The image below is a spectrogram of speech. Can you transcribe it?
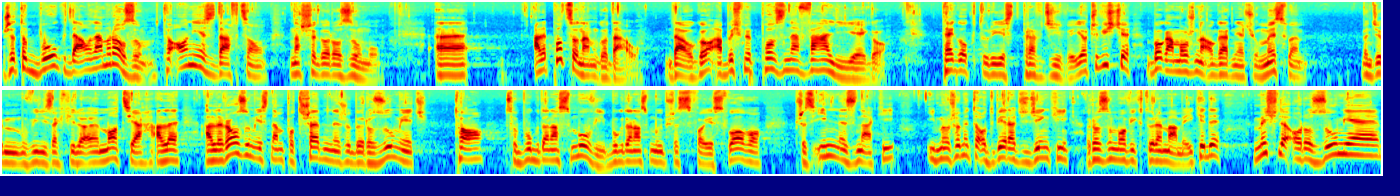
że to Bóg dał nam rozum. To On jest dawcą naszego rozumu. E, ale po co nam go dał? Dał go, abyśmy poznawali Jego, tego, który jest prawdziwy. I oczywiście Boga można ogarniać umysłem. Będziemy mówili za chwilę o emocjach, ale, ale rozum jest nam potrzebny, żeby rozumieć to, co Bóg do nas mówi. Bóg do nas mówi przez swoje słowo, przez inne znaki i możemy to odbierać dzięki rozumowi, które mamy. I kiedy myślę o rozumie,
